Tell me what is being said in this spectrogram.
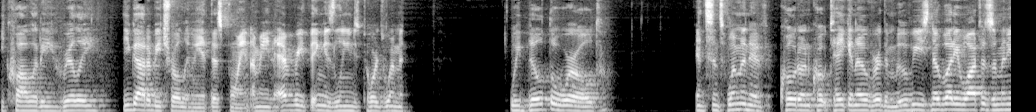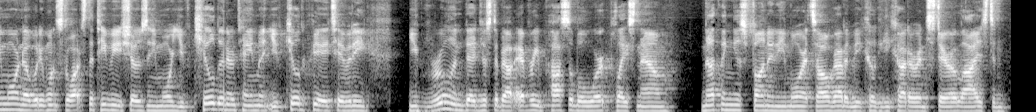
Equality, really? You got to be trolling me at this point. I mean, everything is leaned towards women. We built the world, and since women have quote unquote taken over the movies, nobody watches them anymore. Nobody wants to watch the TV shows anymore. You've killed entertainment, you've killed creativity, you've ruined uh, just about every possible workplace now. Nothing is fun anymore. It's all got to be cookie cutter and sterilized and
